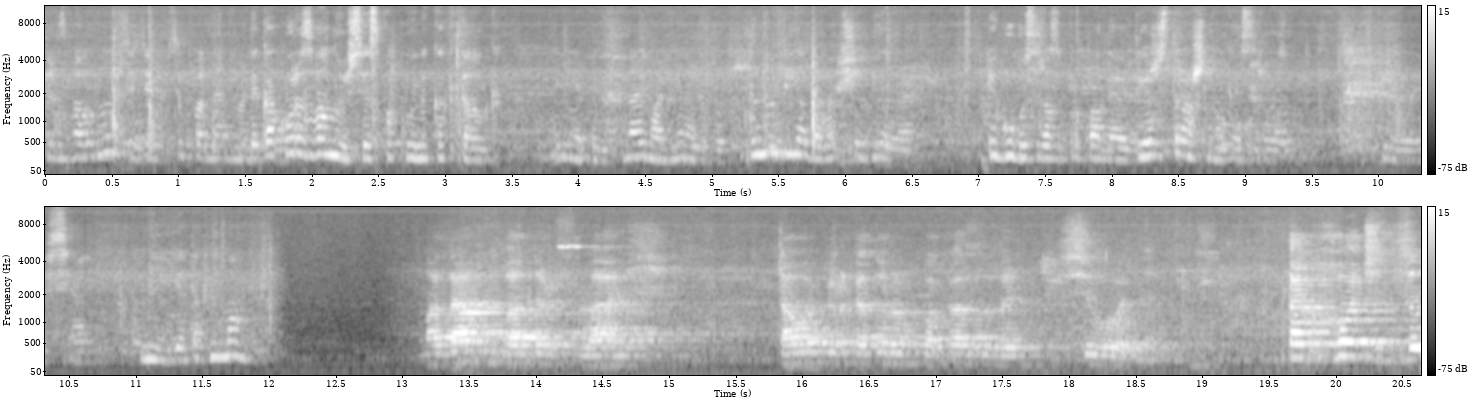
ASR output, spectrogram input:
Разволнуешься, тебя все по-нормальному. Да какой разволнуешься, я спокойно, как танк. Нет, это нормально, не надо больше. Да ну белая, вообще белая. И губы сразу пропадают. Я же страшненькая сразу. Белая вся. Не, я так не могу. Мадам Баттерфлай, та опера, которую мы показывали сегодня. Так хочется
